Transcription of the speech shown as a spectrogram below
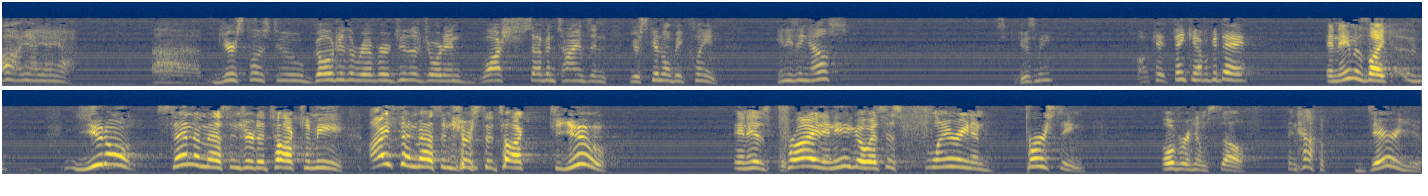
Oh, yeah, yeah, yeah. Uh, you're supposed to go to the river, to the Jordan, wash seven times, and your skin will be clean. Anything else? Excuse me? Okay, thank you. Have a good day. And Naaman's like, You don't send a messenger to talk to me. I send messengers to talk to you. And his pride and ego is just flaring and bursting over himself. And how dare you?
